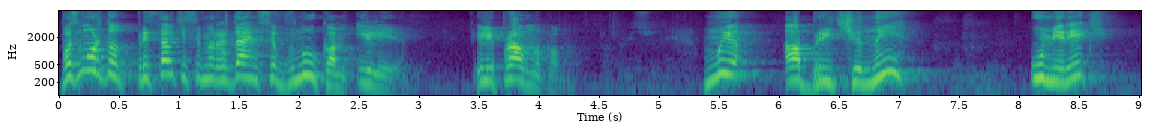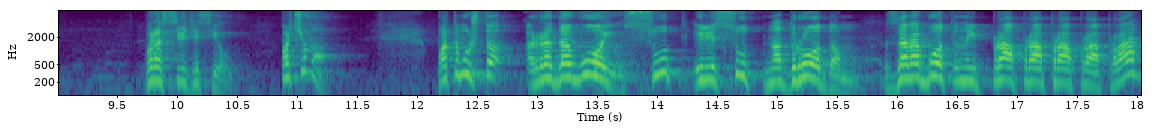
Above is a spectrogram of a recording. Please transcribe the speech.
Возможно, представьте себе, мы рождаемся внуком или, или правнуком. Мы обречены умереть в расцвете сил. Почему? Потому что родовой суд или суд над родом, заработанный пра-пра-пра-пра-пра,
